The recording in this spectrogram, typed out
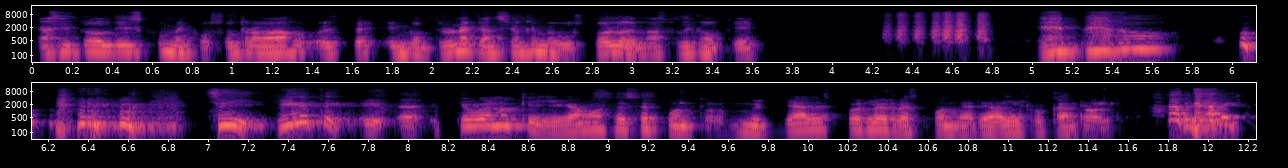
casi todo el disco me costó trabajo. Este, encontré una canción que me gustó, lo demás fue como que, ¿qué pedo? Sí, fíjate, eh, eh, qué bueno que llegamos a ese punto. Ya después le responderé al rock and roll.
